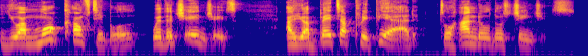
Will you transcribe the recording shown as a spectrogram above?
you are more comfortable with the changes and you are better prepared to handle those changes.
